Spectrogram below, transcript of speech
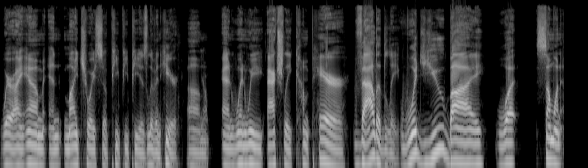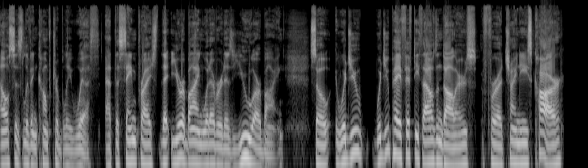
where I am, and my choice of PPP is living here. Um, yep. And when we actually compare validly, would you buy what someone else is living comfortably with at the same price that you're buying whatever it is you are buying. So would you would you pay $50,000 for a Chinese car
